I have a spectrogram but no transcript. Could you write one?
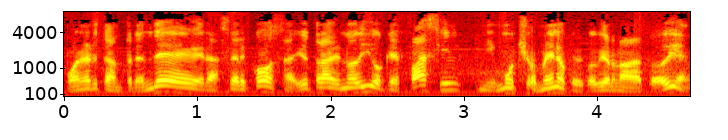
ponerte a emprender, hacer cosas, y otra vez no digo que es fácil, ni mucho menos que el gobierno haga todo bien.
